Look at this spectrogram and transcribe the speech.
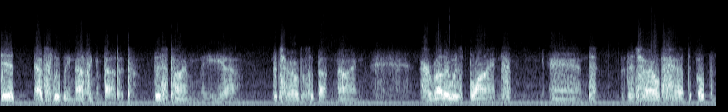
did absolutely nothing about it. This time the uh, the child was about nine. Her mother was blind, and the child had open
